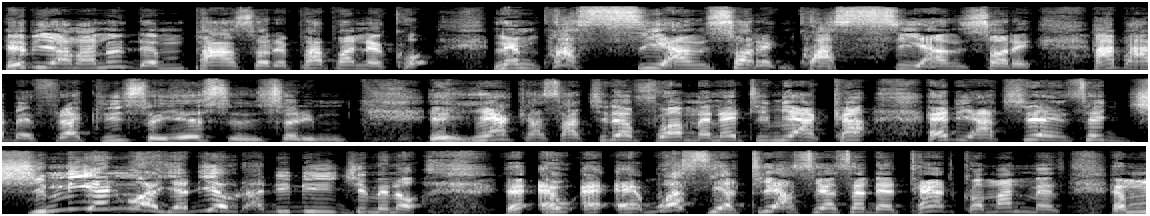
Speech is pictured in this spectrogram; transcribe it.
ebi ama no dɛm pa asɔre papa ne kɔ ne nkwasi ansɔre nkwasi ansɔre aba abɛfra kristo yesu nsɔre mu. Ehia kasakyerɛfoɔ ama ne timi aka ɛde akyerɛ nsɛ gyimie no a yɛde awurade di gyimi no. Ɛwɔ si ɛte aseɛ sɛ the third commandment ɛmo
